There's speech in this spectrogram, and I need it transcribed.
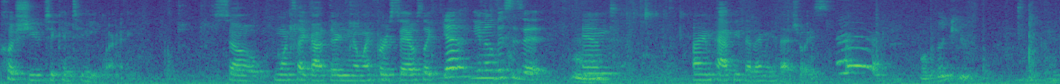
push you to continue learning. So once I got there, you know, my first day, I was like, yeah, you know, this is it. Mhm. And I'm happy that I made that choice. Well, thank you. Thank you.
